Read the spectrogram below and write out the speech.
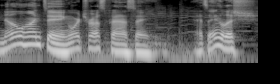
No hunting or trespassing. That's English.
